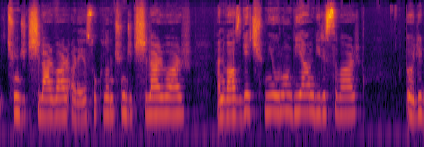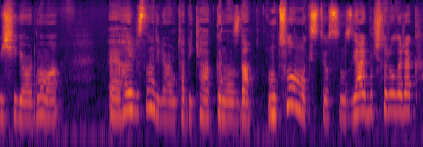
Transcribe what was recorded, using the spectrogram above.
Üçüncü kişiler var, araya sokulan üçüncü kişiler var. Hani vazgeçmiyorum diyen birisi var. Böyle bir şey gördüm ama e, hayırlısını diliyorum tabii ki hakkınızda. Mutlu olmak istiyorsunuz. Yay burçları olarak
